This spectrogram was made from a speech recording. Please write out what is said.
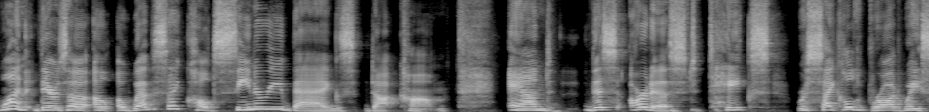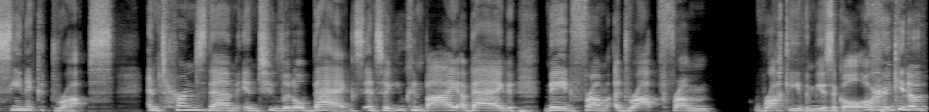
One, there's a, a, a website called scenerybags.com. And this artist takes recycled Broadway scenic drops and turns them into little bags. And so you can buy a bag made from a drop from Rocky the musical, or you know,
